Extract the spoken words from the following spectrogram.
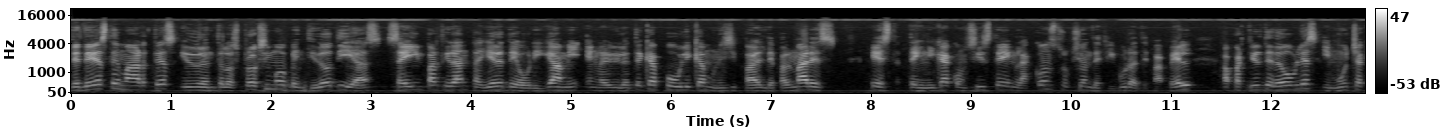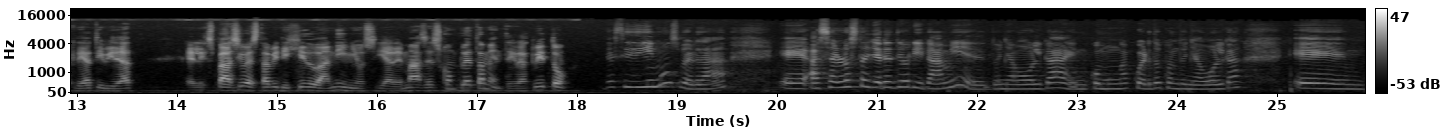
Desde este martes y durante los próximos 22 días se impartirán talleres de origami en la Biblioteca Pública Municipal de Palmares. Esta técnica consiste en la construcción de figuras de papel a partir de dobles y mucha creatividad. El espacio está dirigido a niños y además es completamente gratuito. Decidimos, ¿verdad?, eh, hacer los talleres de origami, eh, doña Volga, en común acuerdo con doña Volga, eh,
